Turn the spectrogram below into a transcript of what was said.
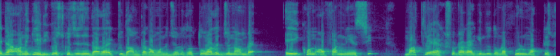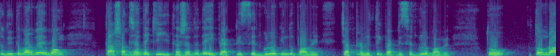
এটা অনেকেই রিকোয়েস্ট করছে যে, দাদা, একটু দামটা কমানোর জন্য। তো তোমাদের জন্য আমরা এইক্ষণ অফার নিয়ে এসেছি। মাত্র একশো টাকা কিন্তু তোমরা ফুল মক টেস্টও দিতে পারবে এবং তার সাথে সাথে কি? তার সাথে সাথে এই প্র্যাকটিস সেটগুলো কিন্তু পাবে চ্যাপ্টার ভিত্তিক প্র্যাকটিস সেটগুলো পাবে। তো তোমরা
